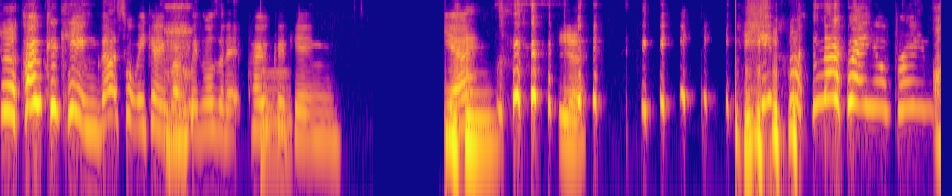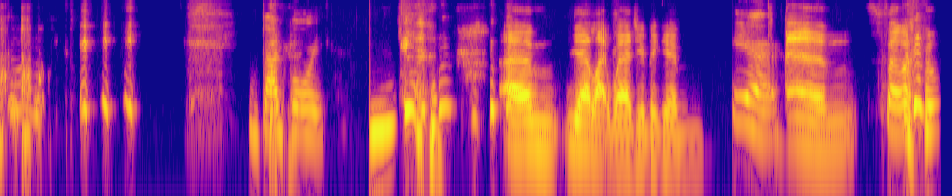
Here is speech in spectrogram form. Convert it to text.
Poker King. That's what we came up with, wasn't it? Poker King. Yeah. yeah. I know where your brain's gone. Bad boy. Um. Yeah. Like, where do you begin? Yeah. Um. So.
